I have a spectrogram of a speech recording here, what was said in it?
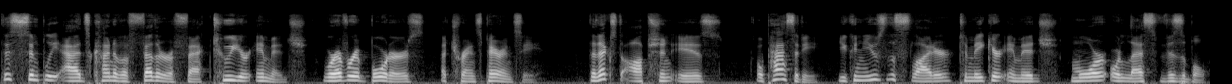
This simply adds kind of a feather effect to your image, wherever it borders a transparency. The next option is Opacity. You can use the slider to make your image more or less visible.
